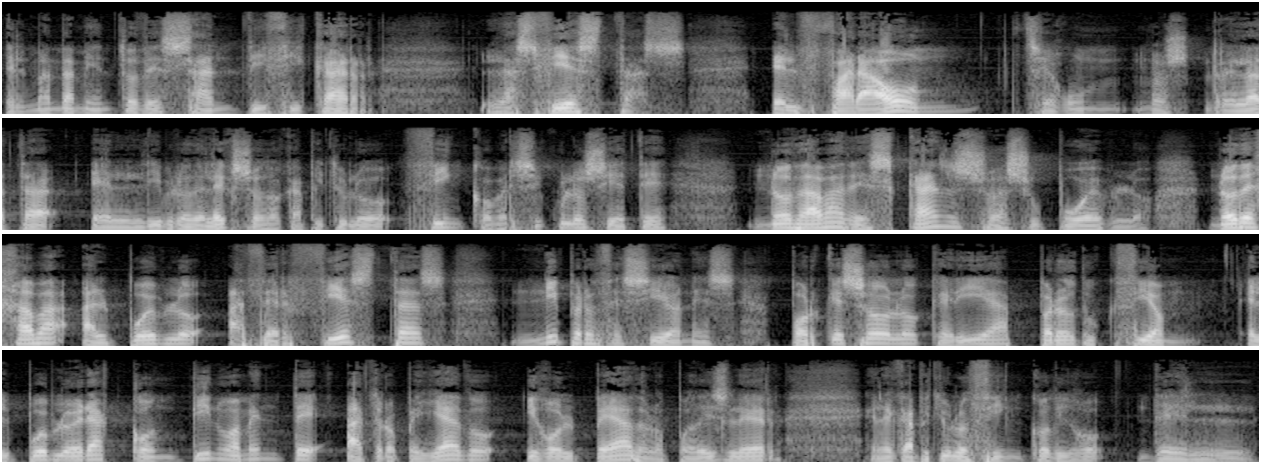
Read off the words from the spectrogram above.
el mandamiento de santificar las fiestas. El faraón, según nos relata el libro del Éxodo capítulo 5 versículo 7, no daba descanso a su pueblo, no dejaba al pueblo hacer fiestas ni procesiones, porque sólo quería producción el pueblo era continuamente atropellado y golpeado. Lo podéis leer en el capítulo 5, digo, del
